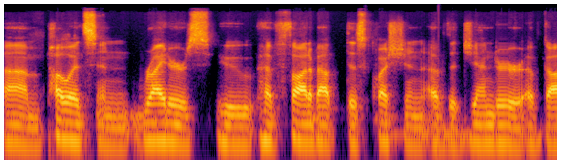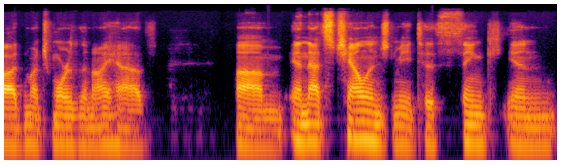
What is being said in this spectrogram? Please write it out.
um, poets and writers who have thought about this question of the gender of God much more than I have. Um, and that's challenged me to think in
